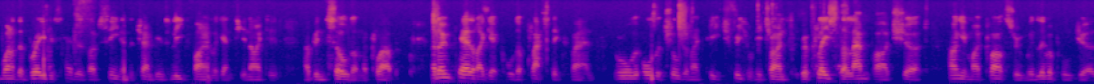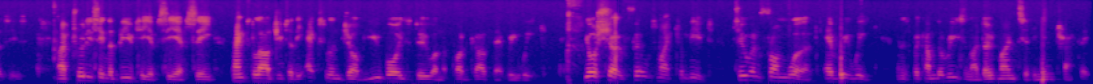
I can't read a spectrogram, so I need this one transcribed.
one of the bravest headers I've seen in the Champions League final against United, I've been sold on the club. I don't care that I get called a plastic fan. all, all the children I teach frequently try and replace the Lampard shirt hung in my classroom with Liverpool jerseys. I've truly seen the beauty of CFC, thanks largely to the excellent job you boys do on the podcast every week. Your show fills my commute to and from work every week and has become the reason I don't mind sitting in traffic.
